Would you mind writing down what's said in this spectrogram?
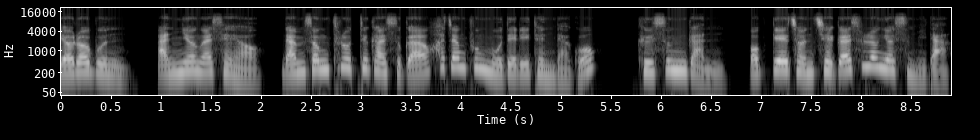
여러분, 안녕하세요. 남성 트로트 가수가 화장품 모델이 된다고? 그 순간, 업계 전체가 술렁였습니다.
